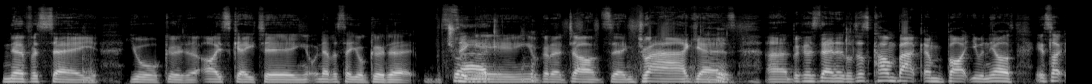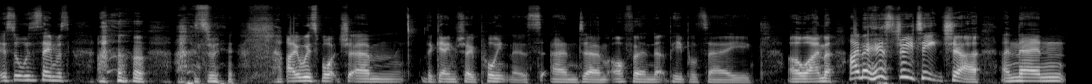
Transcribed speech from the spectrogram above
Never say you're good at ice skating, or never say you're good at Drag. singing, you're good at dancing, drag, yes, uh, because then it'll just come back and bite you in the ass. It's like it's always the same as. I always watch um, the game show Pointless, and um, often people say, "Oh, I'm a I'm a history teacher," and then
